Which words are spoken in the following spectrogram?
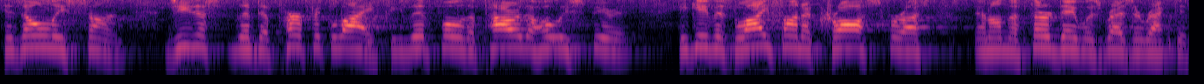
his only Son. Jesus lived a perfect life. He lived full of the power of the Holy Spirit. He gave his life on a cross for us, and on the third day was resurrected.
